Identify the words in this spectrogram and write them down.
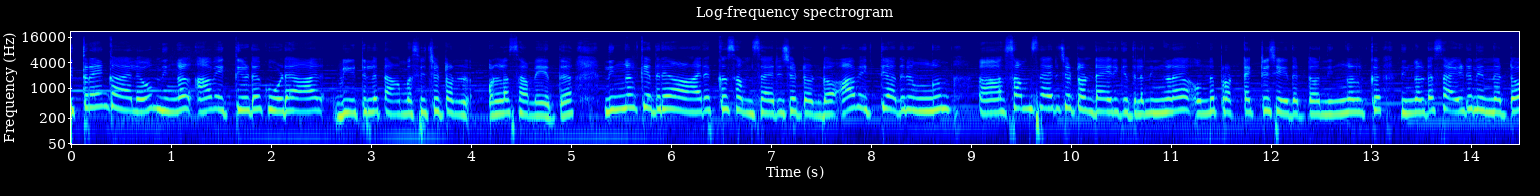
ഇത്രയും കാലവും നിങ്ങൾ ആ വ്യക്തിയുടെ കൂടെ ആ വീട്ടിൽ താമസിച്ചിട്ടുള്ള സമയത്ത് നിങ്ങൾക്കെതിരെ ആരൊക്കെ സംസാരിച്ചിട്ടുണ്ടോ ആ വ്യക്തി അതിനൊന്നും സംസാരിച്ചിട്ടുണ്ടായിരിക്കത്തില്ല. നിങ്ങളെ ഒന്ന് പ്രൊട്ടക്റ്റ് ചെയ്തിട്ടോ നിങ്ങൾക്ക് നിങ്ങളുടെ സൈഡിൽ നിന്നിട്ടോ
